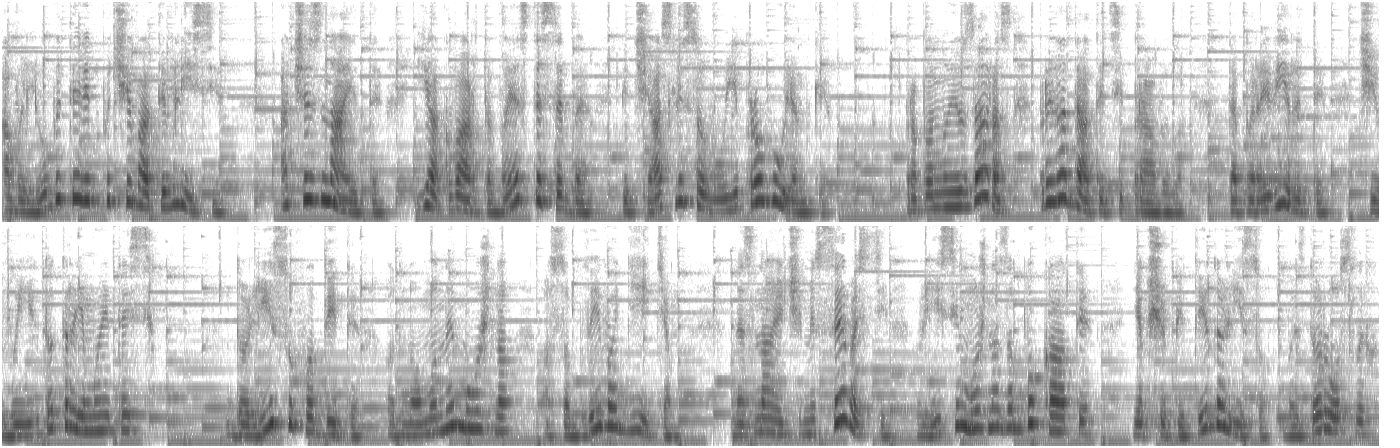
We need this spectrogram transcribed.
а ви любите відпочивати в лісі? А чи знаєте, як варто вести себе під час лісової прогулянки? Пропоную зараз пригадати ці правила та перевірити, чи ви їх дотримуєтесь. До лісу ходити одному не можна, особливо дітям. Не знаючи місцевості, в лісі можна заблукати, якщо піти до лісу без дорослих.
